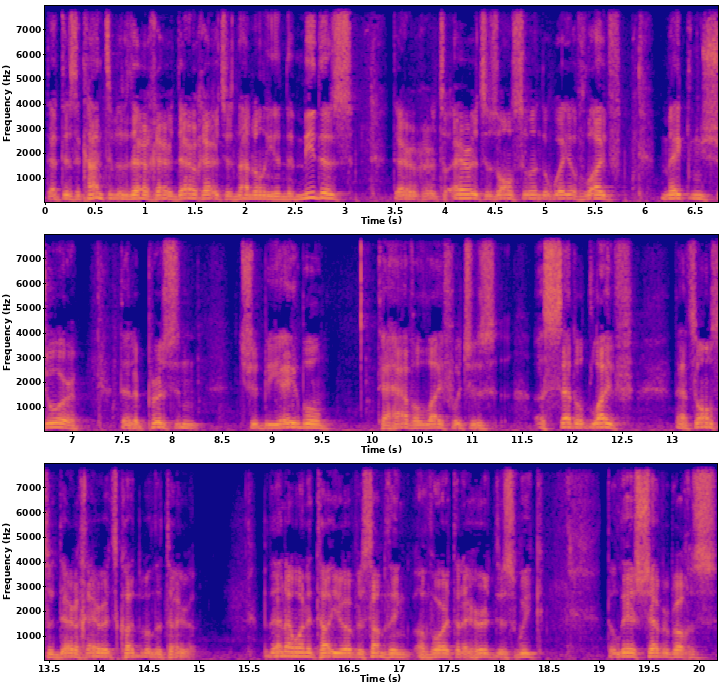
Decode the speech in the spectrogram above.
That there's a concept of Derech Eretz. Derech Eretz is not only in the Midas, Derech Eretz is also in the way of life, making sure that a person should be able to have a life which is a settled life. That's also Derech Eretz, Kadma Torah. But then I want to tell you over something of art that I heard this week. The last Sheva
